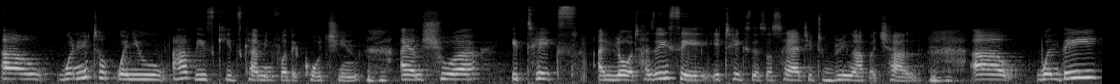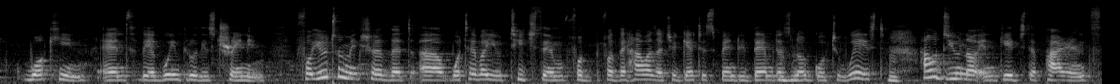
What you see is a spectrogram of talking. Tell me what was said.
Uh, when you talk, when you have these kids coming for the coaching, I am sure it takes a lot. As they say, it takes the society to bring up a child. Uh, when they walk in and they are going through this training, for you to make sure that uh, whatever you teach them for, for the hours that you get to spend with them does Mm-hmm. not go to waste, Mm. how do you now engage the parents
